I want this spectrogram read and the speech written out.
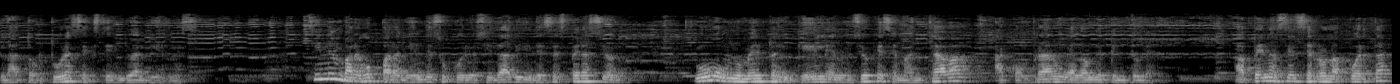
la tortura se extendió al viernes. Sin embargo, para bien de su curiosidad y desesperación, hubo un momento en que él le anunció que se manchaba a comprar un galón de pintura. Apenas él cerró la puerta,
